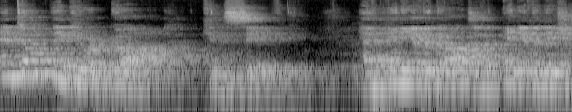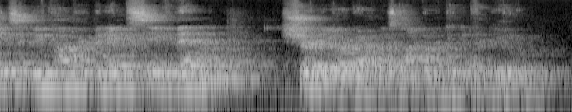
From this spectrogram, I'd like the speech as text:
And don't think your God can save you. Have any of the gods of any of the nations that we've conquered been able to save them? Surely your God is not going to do it for you.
